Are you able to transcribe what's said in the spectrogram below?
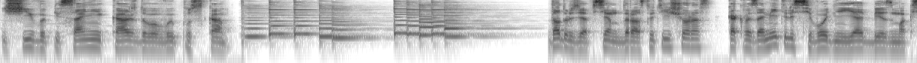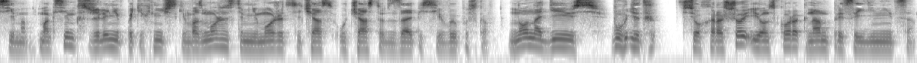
ищи в описании каждого выпуска. Да, друзья, всем здравствуйте еще раз. Как вы заметили, сегодня я без Максима. Максим, к сожалению, по техническим возможностям не может сейчас участвовать в записи выпусков. Но, надеюсь, будет все хорошо, и он скоро к нам присоединится.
